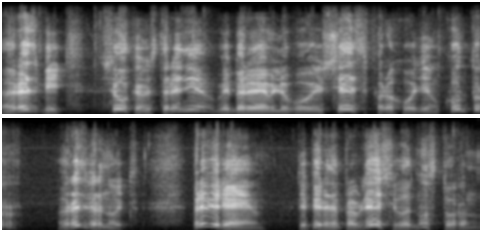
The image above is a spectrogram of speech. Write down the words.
разбить. Щелкаем в стороне, выбираем любую часть, проходим контур, развернуть. Проверяем. Теперь направляющий в одну сторону.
